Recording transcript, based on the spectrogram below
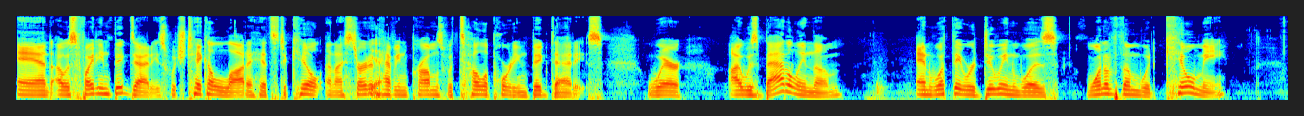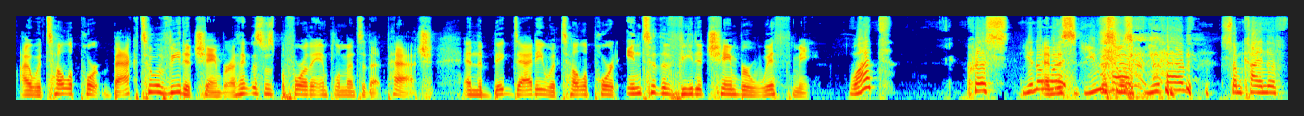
and I was fighting Big Daddies, which take a lot of hits to kill, and I started Yeah. having problems with teleporting Big Daddies, where I was battling them, and what they were doing was one of them would kill me. I would teleport back to a Vita chamber. I think this was before they implemented that patch. And the Big Daddy would teleport into the Vita chamber with me. What? Chris, you know And what? this- you this have was- you have some kind of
